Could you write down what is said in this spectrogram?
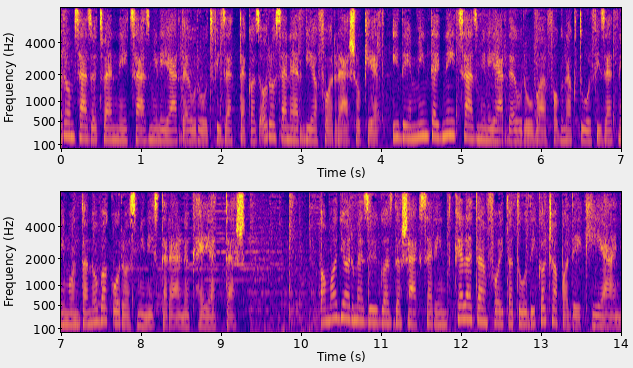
350-400 milliárd eurót fizettek az orosz energiaforrásokért, idén mintegy 400 milliárd euróval fognak túlfizetni, mondta Novak orosz miniszterelnök helyettes. A magyar mezőgazdaság szerint keleten folytatódik a csapadékhiány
